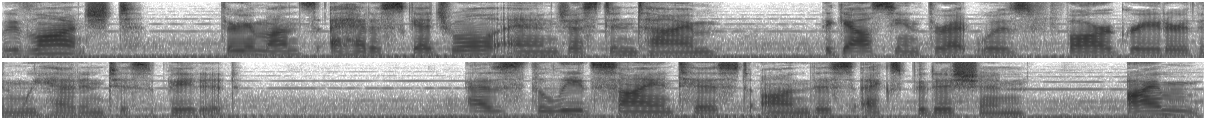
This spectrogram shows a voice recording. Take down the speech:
We've launched, three months ahead of schedule and just in time. The Gaalsien threat was far greater than we had anticipated. As the lead scientist on this expedition, I'm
